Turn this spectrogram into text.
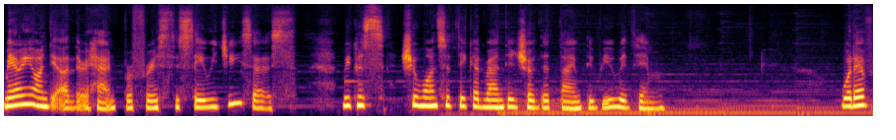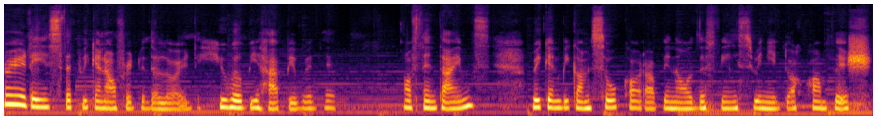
Mary, on the other hand, prefers to stay with Jesus because she wants to take advantage of the time to be with Him. Whatever it is that we can offer to the Lord, He will be happy with it. Oftentimes, we can become so caught up in all the things we need to accomplish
